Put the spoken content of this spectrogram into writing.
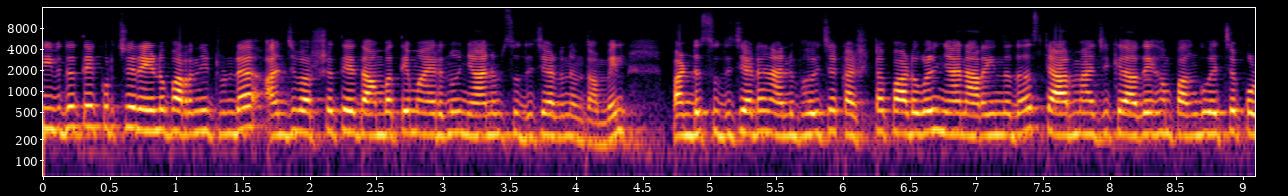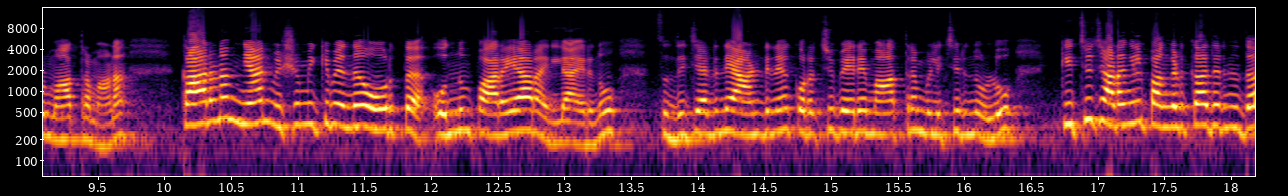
ജീവിതത്തെക്കുറിച്ച് രേണു പറഞ്ഞിട്ടുണ്ട്. അഞ്ചു വർഷത്തെ ദാമ്പത്യമായിരുന്നു ഞാനും സുധിച്ചേട്ടനും തമ്മിൽ. പണ്ട് സുധിച്ചേട്ടൻ അനുഭവിച്ച കഷ്ടപ്പാടുകൾ ഞാൻ അറിയുന്നത് സ്റ്റാർ മാജിക്കിൽ അദ്ദേഹം പങ്കുവച്ചപ്പോൾ മാത്രമാണ്. കാരണം ഞാൻ വിഷമിക്കുമെന്ന് ഓർത്ത് ഒന്നും പറയാറില്ലായിരുന്നു. സുധിച്ചേട്ടന്റെ ആണ്ടിന് കുറച്ചുപേരെ മാത്രം വിളിച്ചിരുന്നുള്ളൂ. കിച്ചു ചടങ്ങിൽ പങ്കെടുക്കാതിരുന്നത്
